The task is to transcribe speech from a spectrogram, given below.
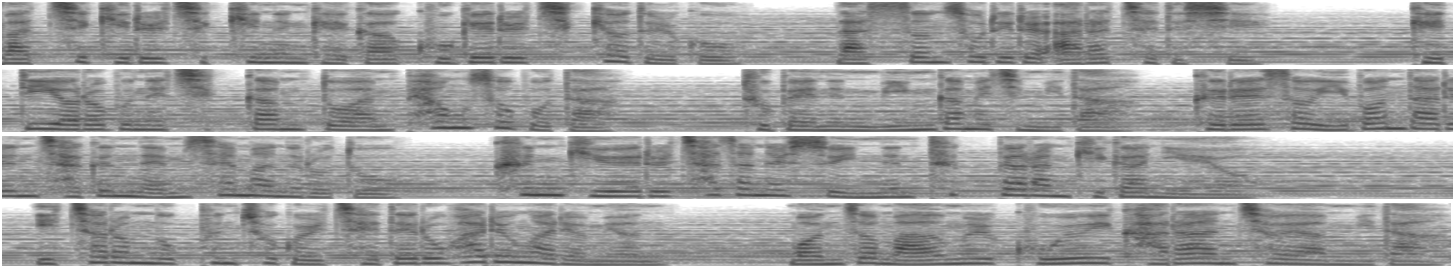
마치 길을 지키는 개가 고개를 치켜들고 낯선 소리를 알아채듯이 개띠 여러분의 직감 또한 평소보다 두 배는 민감해집니다. 그래서 이번 달은 작은 냄새만으로도 큰 기회를 찾아낼 수 있는 특별한 기간이에요. 이처럼 높은 촉을 제대로 활용하려면 먼저 마음을 고요히 가라앉혀야 합니다.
